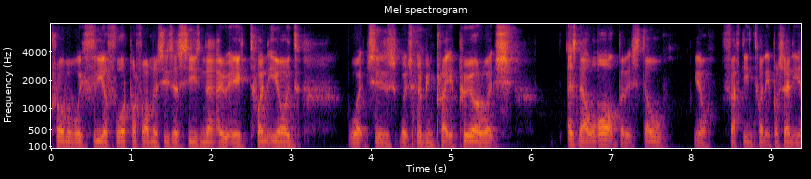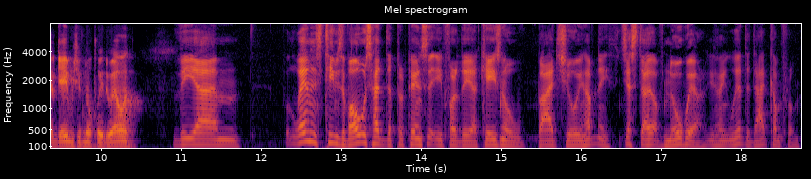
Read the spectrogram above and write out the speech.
probably three or four performances this season now, a twenty odd, which is which have been pretty poor, which isn't a lot, but it's still, you know, 15, 20 percent of your games you've not played well in. The um Lennon's teams have always had the propensity for the occasional bad showing, haven't they? Just out of nowhere. You think, where did that come from?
